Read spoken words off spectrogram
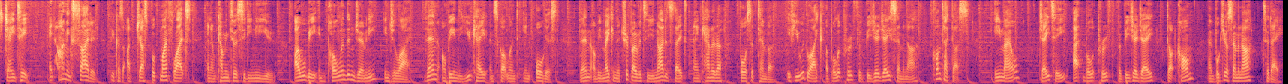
it's JT, and I'm excited because I've just booked my flights and I'm coming to a city near you. I will be in Poland and Germany in July. Then I'll be in the UK and Scotland in August. Then I'll be making the trip over to the United States and Canada for September. If you would like a Bulletproof for BJJ seminar, contact us. Email jt at bulletproofforbjj.com and book your seminar today.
